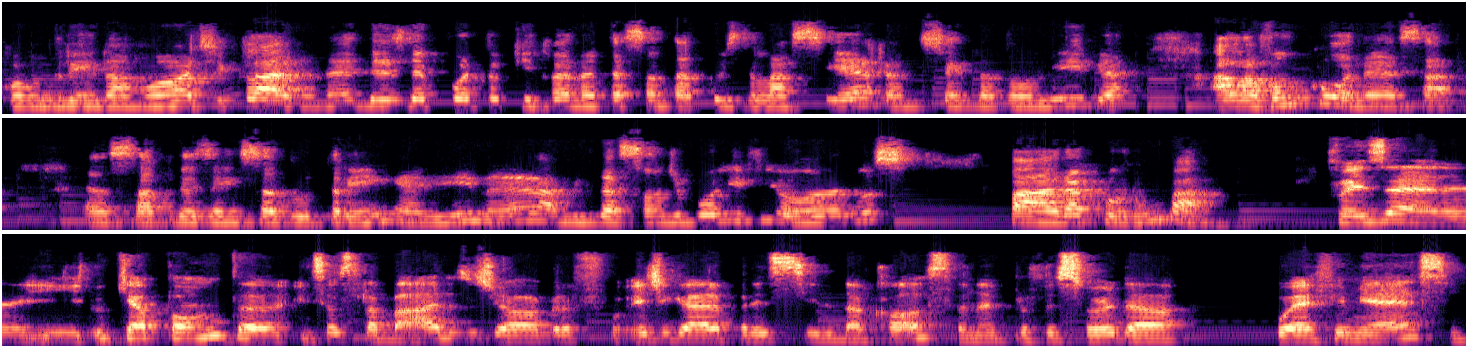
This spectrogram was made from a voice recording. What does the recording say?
com o trem da morte, claro, né? Desde Porto Quijano até Santa Cruz de la Sierra, no centro da Bolívia, alavancou né, essa, essa presença do trem aí, né? A migração de bolivianos para Corumbá. Pois é, né? E o que aponta em seus trabalhos o geógrafo Edgar Aparecido da Costa, né, professor da UFMS,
